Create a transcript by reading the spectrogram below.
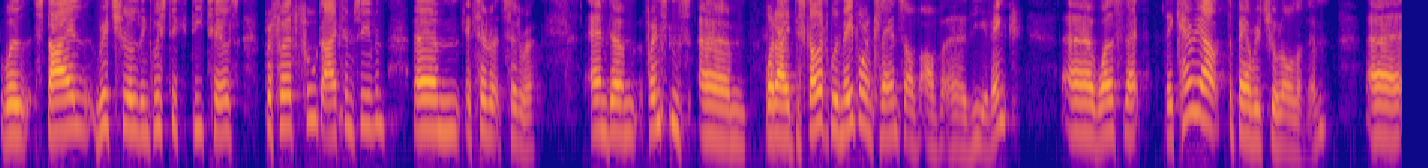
with style, ritual, linguistic details, preferred food items even, etc., um, etc. And um, for instance, um, what I discovered with neighboring clans of, of uh, the Evenk uh, was that they carry out the bear ritual, all of them. Uh,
